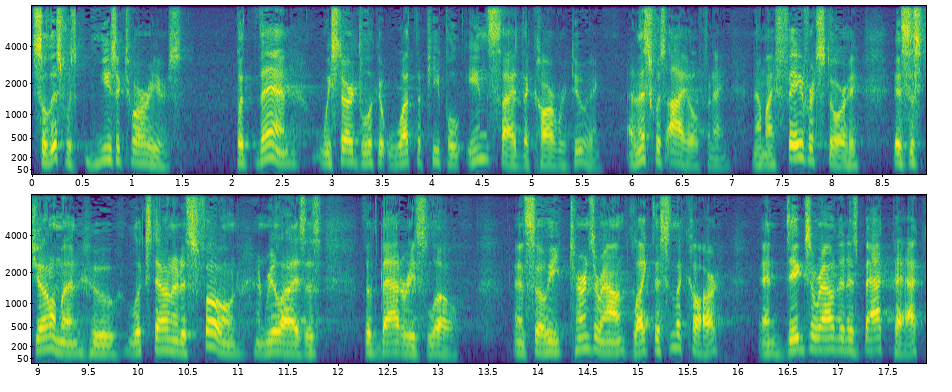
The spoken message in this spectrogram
So this was music to our ears. But then we started to look at what the people inside the car were doing. And this was eye opening. Now, my favorite story is this gentleman who looks down at his phone and realizes that the battery's low. And so he turns around, like this in the car, and digs around in his backpack,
